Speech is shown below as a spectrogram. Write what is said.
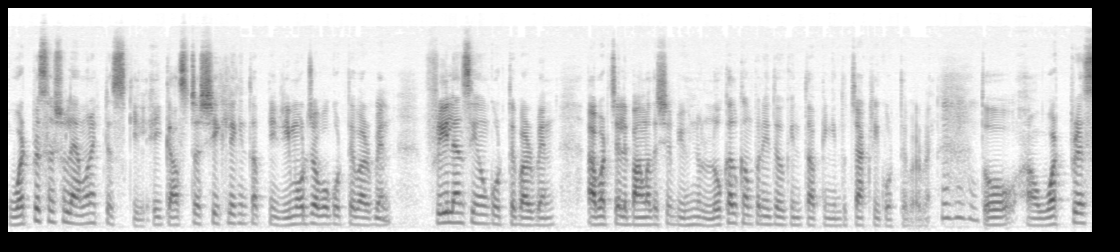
ওয়ার্ডপ্রেস আসলে এমন একটা স্কিল এই কাজটা শিখলে কিন্তু আপনি রিমোট জবও করতে পারবেন ফ্রিল্যান্সিংও করতে পারবেন আবার চাইলে বাংলাদেশের বিভিন্ন লোকাল কোম্পানিতেও কিন্তু আপনি কিন্তু চাকরি করতে পারবেন। তো ওয়ার্ডপ্রেস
